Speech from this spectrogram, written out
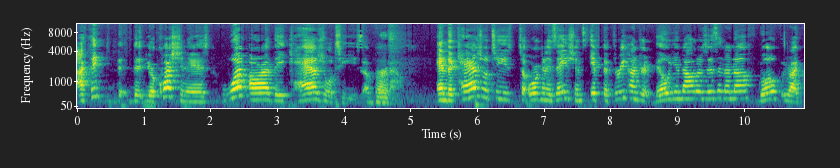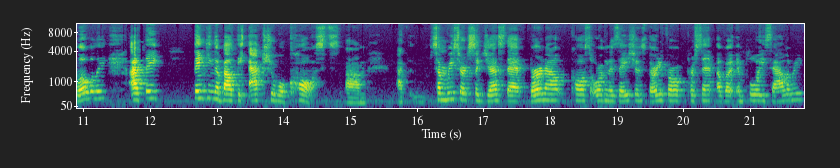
I think that your question is what are the casualties of burnout? And the casualties to organizations, if the $300 billion isn't enough glo- right, globally, I think thinking about the actual costs. Um, I, some research suggests that burnout costs organizations 34% of an employee salary,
